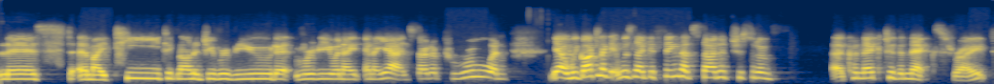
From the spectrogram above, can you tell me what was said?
list, MIT Technology Reviewed review, and I and I, yeah, and Startup Peru, and yeah, we got like it was like a thing that started to sort of uh, connect to the next, right?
